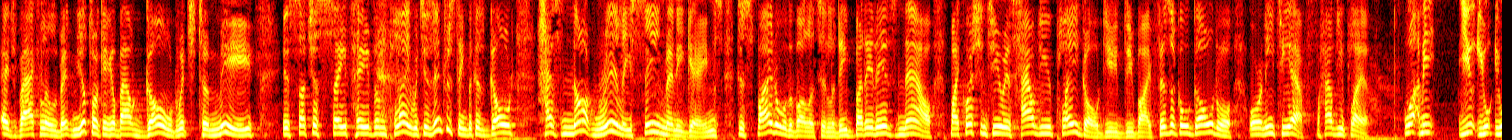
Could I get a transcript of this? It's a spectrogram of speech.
edged back a little bit. And you're talking about gold, which to me is such a safe haven play, which is interesting because gold has not really seen many gains despite all the volatility, but it is now. My question to you is how do you play gold? Do you, do you buy physical gold or, or an ETF? How do you play it? Well, I mean, you, you, you,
